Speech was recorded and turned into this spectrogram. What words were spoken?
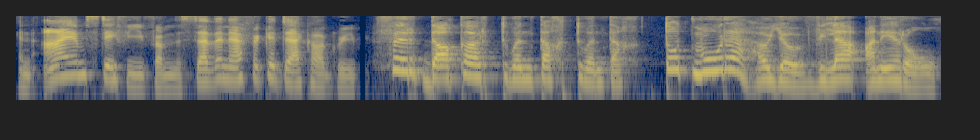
And I am Steffi from the Southern Africa Dakar Group. Vir Dakar 2020. Tot môre hou jou wiele aan die rol.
